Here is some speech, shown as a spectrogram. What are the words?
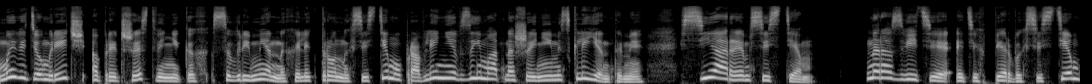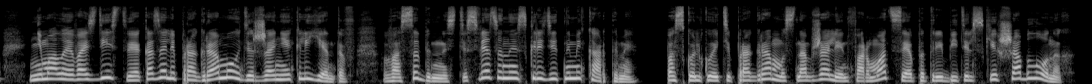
Мы ведем речь о предшественниках современных электронных систем управления взаимоотношениями с клиентами — CRM-систем. На развитие этих первых систем немалое воздействие оказали программы удержания клиентов, в особенности связанные с кредитными картами, поскольку эти программы снабжали информацией о потребительских шаблонах.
